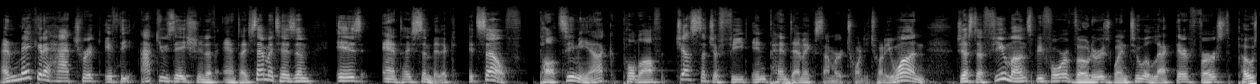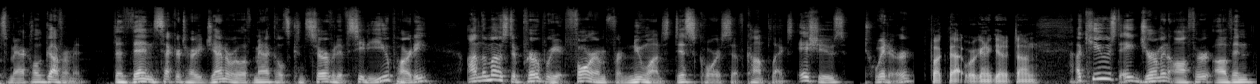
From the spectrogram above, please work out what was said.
and make it a hat trick if the accusation of anti Semitism is anti Semitic itself. Paul Ziemiak pulled off just such a feat in pandemic summer 2021, just a few months before voters went to elect their first post Merkel government. The then Secretary General of Merkel's conservative CDU party, on the most appropriate forum for nuanced discourse of complex issues, Twitter, Fuck that, we're gonna get it done. accused a German author of an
